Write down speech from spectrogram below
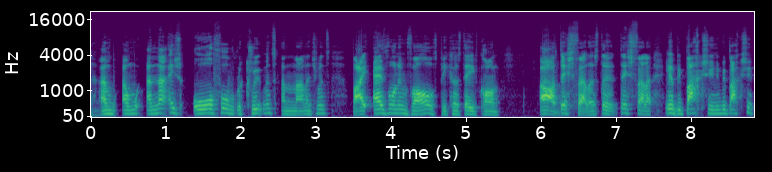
mm. and and and that is awful recruitment and management by everyone involved because they've gone, oh, this fella's the this fella, he'll be back soon, he'll be back soon,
